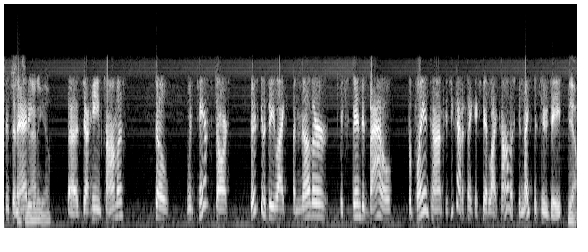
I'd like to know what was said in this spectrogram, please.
Cincinnati, Cincinnati, yeah. uh, Jaheim Thomas. So when camp starts, there's going to be like another extended battle for playing time because you got to think a kid like Thomas can make the two deep. Yeah.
